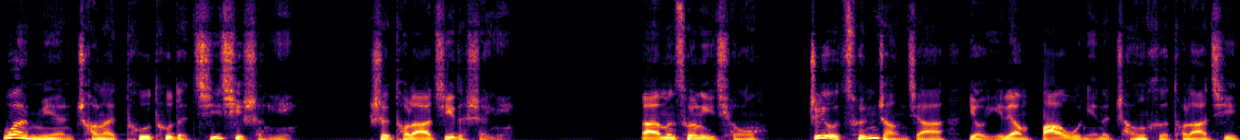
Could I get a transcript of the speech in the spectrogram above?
外面传来突突的机器声音，是拖拉机的声音。俺们村里穷，只有村长家有一辆八五年的长河拖拉机，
